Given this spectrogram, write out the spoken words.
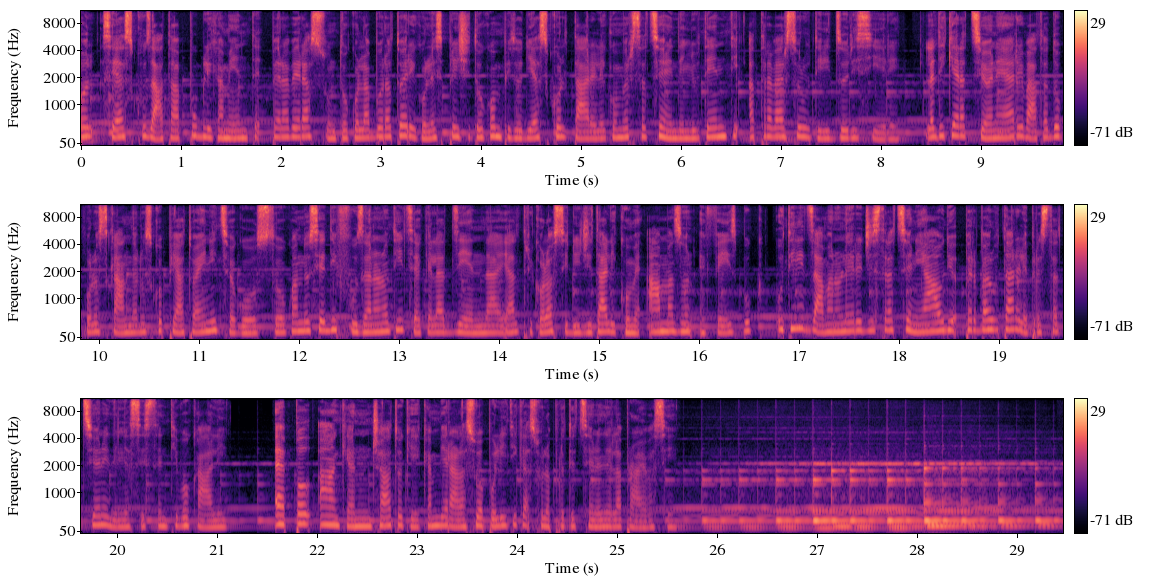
Apple si è scusata pubblicamente per aver assunto collaboratori con l'esplicito compito di ascoltare le conversazioni degli utenti attraverso l'utilizzo di Siri. La dichiarazione è arrivata dopo lo scandalo scoppiato a inizio agosto, quando si è diffusa la notizia che l'azienda e altri colossi digitali come Amazon e Facebook utilizzavano le registrazioni audio per valutare le prestazioni degli assistenti vocali. Apple ha anche annunciato che cambierà la sua politica sulla protezione della privacy.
